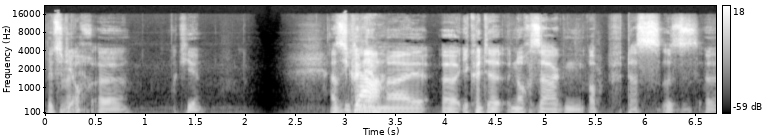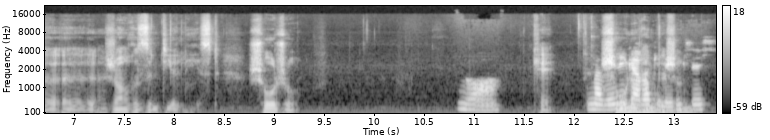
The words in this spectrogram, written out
Willst du die auch äh, markieren? Also ich kann Ja. ja, mal, äh, ihr könnt ja noch sagen, ob das äh, äh, Genre sind, die ihr lest. Shoujo. Ja, Okay. immer Shonen weniger, aber wir schon. gelegentlich.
